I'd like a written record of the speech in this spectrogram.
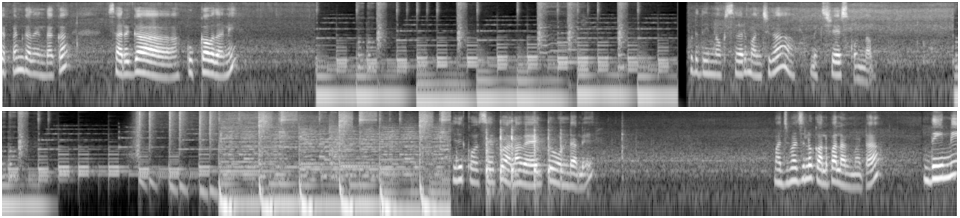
చెప్పాను కదా ఇందాక సరిగ్గా కుక్ అవ్వదని. ఇప్పుడు దీన్ని ఒకసారి మంచిగా మిక్స్ చేసుకుందాం. ఇది కొద్దిసేపు అలా వేగుతూ ఉండాలి. మధ్య మధ్యలో కలపాలన్నమాట. దీన్ని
